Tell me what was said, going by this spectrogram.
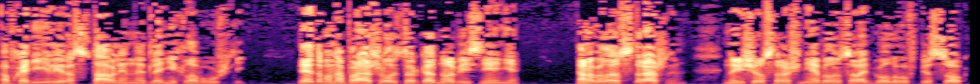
обходили расставленные для них ловушки. Этому напрашивалось только одно объяснение. Оно было страшным, но еще страшнее было совать голову в песок,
